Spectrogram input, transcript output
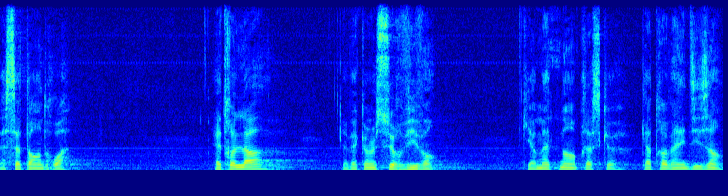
à cet endroit, être là avec un survivant qui a maintenant presque 90 ans,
